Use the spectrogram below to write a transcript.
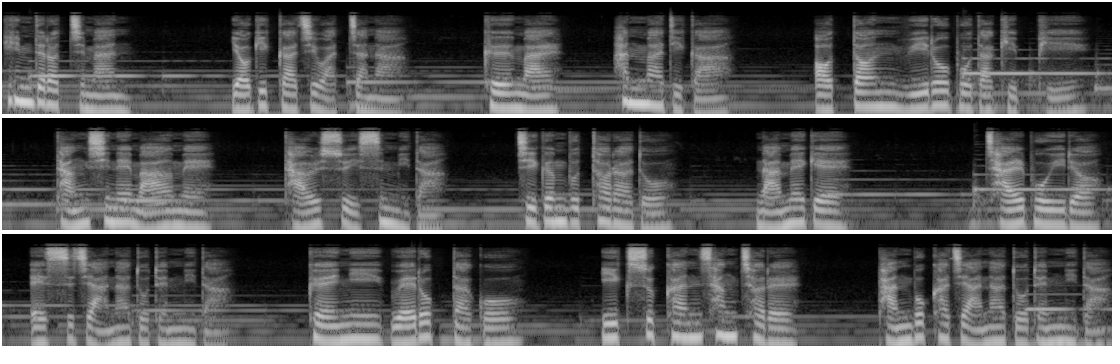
힘들었지만 여기까지 왔잖아. 그 말 한마디가 어떤 위로보다 깊이 당신의 마음에 닿을 수 있습니다. 지금부터라도 남에게 잘 보이려 애쓰지 않아도 됩니다. 괜히 외롭다고 익숙한 상처를 반복하지 않아도 됩니다.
